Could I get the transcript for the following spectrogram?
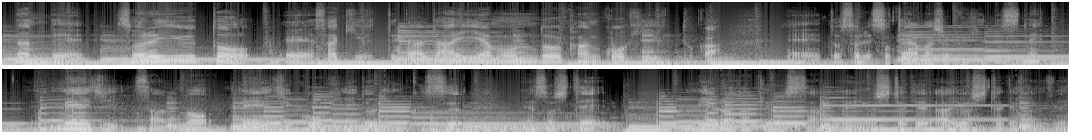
なんでそれ言うと、えー、さっき言ってたダイヤモンド缶コーヒーとか、えー、とそれ外山食品ですね。明治さんの明治コーヒードリンクス、えそして三浦武義さん、え、吉武さんですね。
